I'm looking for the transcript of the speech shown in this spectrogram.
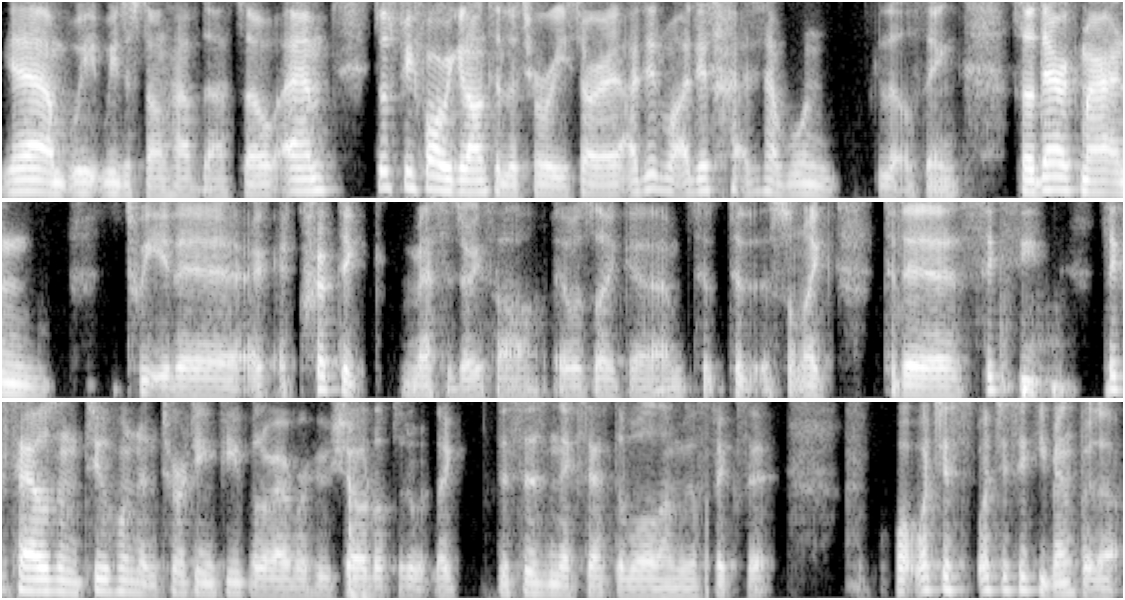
yeah, we, we just don't have that. So um just before we get on to Loturi, sorry, I did I did I did have one little thing. So Derek Martin tweeted a, a, a cryptic message, I thought. It was like um to, to something like to the 60 6,213 people or whatever who showed up to the like this isn't acceptable and we'll fix it. What what you what do you think he meant by that?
